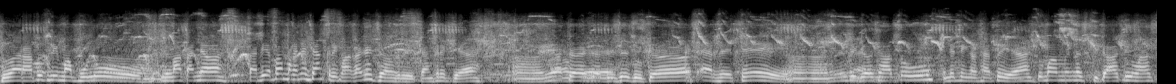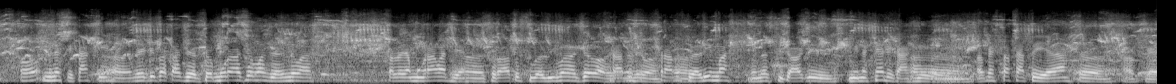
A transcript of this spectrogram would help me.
250. Makannya tadi apa? Makannya jangkrik. Makanya jangkrik. Jangkrik ya. Nah, ini ada Oke. SDC juga. SRDC. Nah, ini tinggal satu. Ini tinggal satu ya. Cuma minus di kaki mas. Oh, minus di kaki. Nah, ini kita kasih harga murah aja mas yang ini mas. Kalau yang mau rawat ya. Nah, 125 aja lah. yang 100, ini, Mas. 125. Nah, minus di kaki. Minusnya di kaki. Oke, stok satu ya. Ya. Oke.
